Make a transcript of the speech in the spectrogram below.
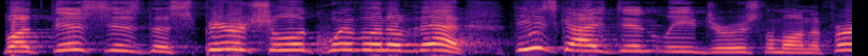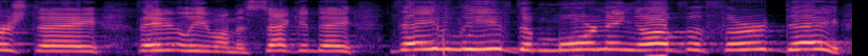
But this is the spiritual equivalent of that. These guys didn't leave Jerusalem on the first day, they didn't leave on the second day, they leave the morning of the third day.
